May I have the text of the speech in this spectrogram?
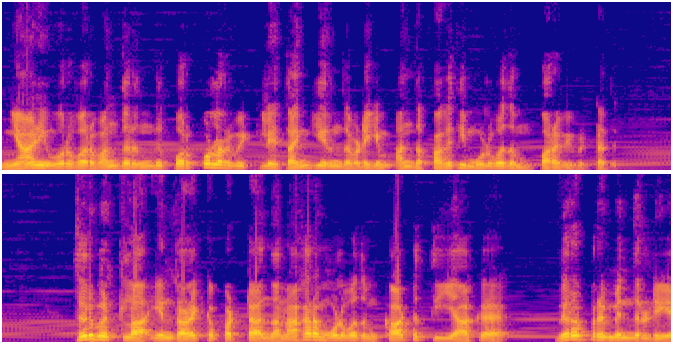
ஞானி ஒருவர் வந்திருந்து பொற்கொள்ளர் வீட்டிலே தங்கியிருந்த விடையும் அந்த பகுதி முழுவதும் பரவிவிட்டது. திருமெட்லா என்று அழைக்கப்பட்ட அந்த நகரம் முழுவதும் காட்டுத்தீயாக வீரபிரமேந்தருடைய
